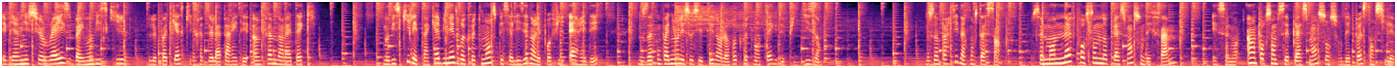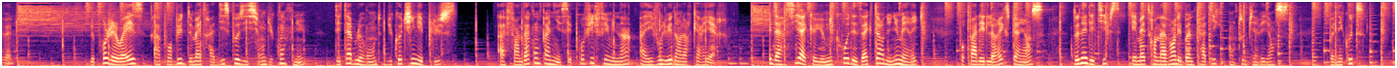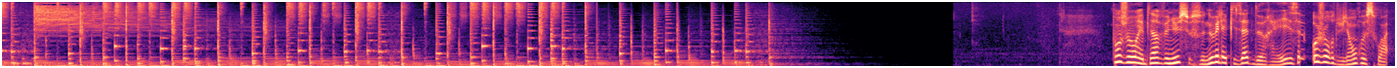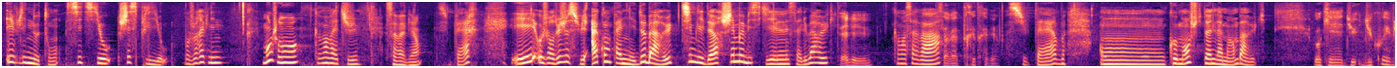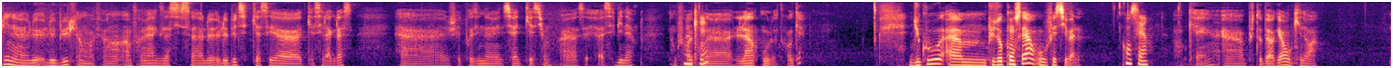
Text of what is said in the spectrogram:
et bienvenue sur Raise by Mobiskill, le podcast qui traite de la parité homme-femme dans la tech. Mobiskill est un cabinet de recrutement spécialisé dans les profils R&D. Nous accompagnons les sociétés dans leur recrutement tech depuis 10 ans. Nous sommes partis d'un constat simple. Seulement 9% de nos placements sont des femmes et seulement 1% de ces placements sont sur des postes en C-level. Le projet Raise a pour but de mettre à disposition du contenu, des tables rondes, du coaching et plus, afin d'accompagner ces profils féminins à évoluer dans leur carrière. Darcy accueille au micro des acteurs du numérique pour parler de leur expérience, donner des tips et mettre en avant les bonnes pratiques en toute bienveillance. Bonne écoute Bonjour et bienvenue sur ce nouvel épisode de Raise. Aujourd'hui, on reçoit Evelyne Noton, CTO chez Splio. Bonjour Evelyne. Bonjour. Comment vas-tu? Ça va bien. Super. Et aujourd'hui, je suis accompagnée de Baruch, team leader chez Mobiskill. Salut Baruch. Salut. Comment ça va? Ça va très très bien. Superbe. On commence, je te donne la main, Baruch? Ok, du, coup, Evelyne, le, but, là, on va faire un, premier exercice. Le, le but, c'est de casser, euh, de casser la glace. Euh, je vais te poser une, série de questions. Euh, c'est assez binaire. Donc, il faut répondre euh, l'un ou l'autre. OK? Du coup, plutôt concert ou festival? Concert. Ok. plutôt burger ou quinoa?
